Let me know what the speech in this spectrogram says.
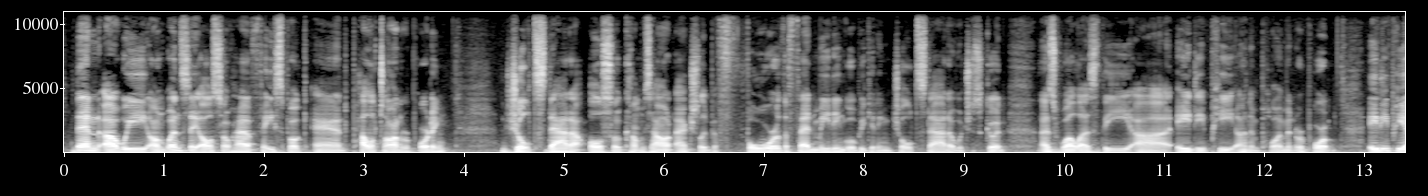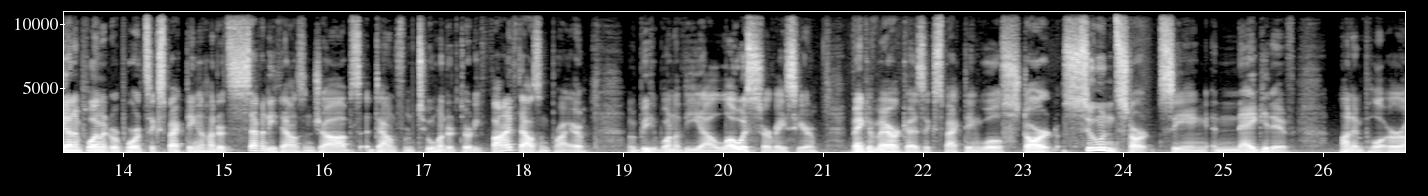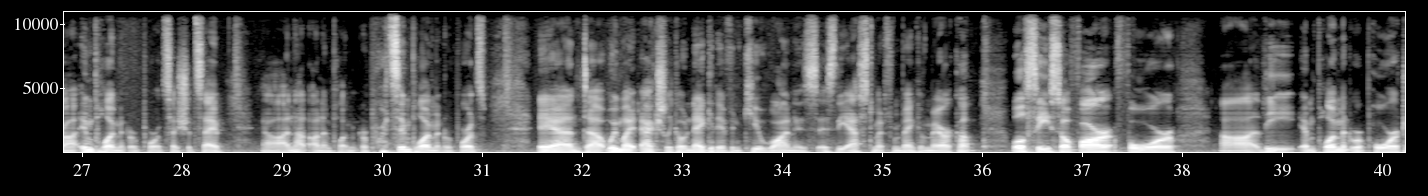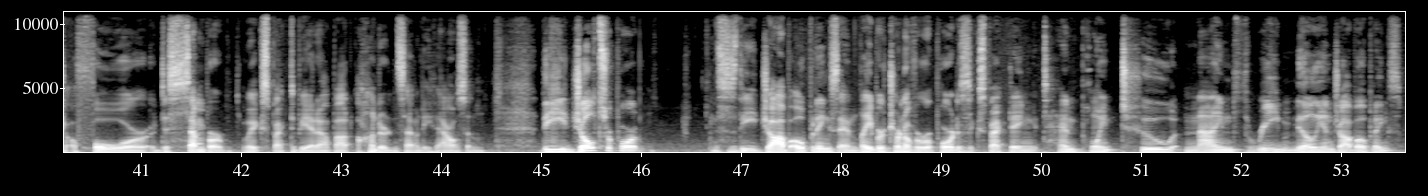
Then uh, we on Wednesday also have Facebook and Peloton reporting. JOLTS data also comes out actually before the Fed meeting. We'll be getting JOLTS data, which is good, as well as the uh, ADP unemployment report. ADP unemployment report's expecting 170,000 jobs, down from 235,000 prior. It would be one of the uh, lowest surveys here. Bank of America is expecting we'll start soon start seeing negative unemployment uh, employment reports, I should say, uh, not unemployment reports, employment reports, and uh, we might actually go negative in Q1 is is the estimate from Bank of America. We'll see so far for. Uh, the employment report for December, we expect to be at about 170,000. The JOLTS report, this is the job openings and labor turnover report, is expecting 10.293 million job openings.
